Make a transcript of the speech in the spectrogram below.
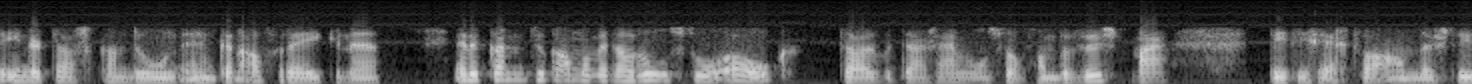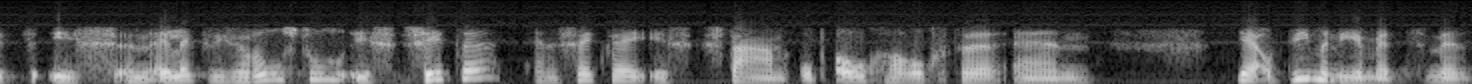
in haar tas kan doen en kan afrekenen. En dat kan natuurlijk allemaal met een rolstoel ook. Daar, daar zijn we ons wel van bewust. Maar dit is echt wel anders. Dit is een elektrische rolstoel, is zitten. En een Segway is staan op ooghoogte. En ja, op die manier met, met,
